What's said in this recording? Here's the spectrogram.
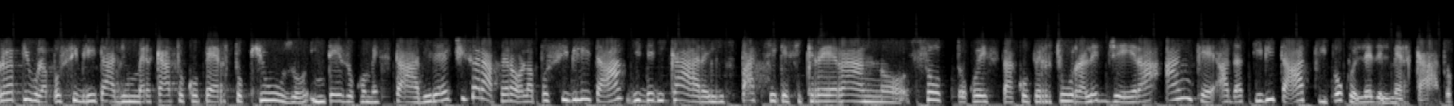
sarà più la possibilità di un mercato coperto chiuso, inteso come stabile, ci sarà però la possibilità di dedicare gli spazi che si creeranno sotto questa copertura leggera anche ad attività tipo quelle del mercato.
